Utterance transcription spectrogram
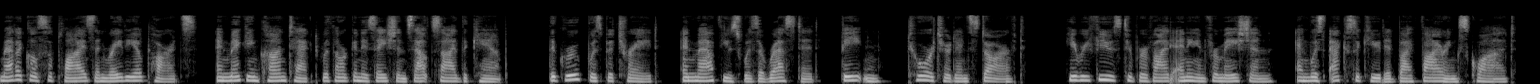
medical supplies and radio parts, and making contact with organizations outside the camp. The group was betrayed, and Matthews was arrested, beaten, tortured and starved. He refused to provide any information, and was executed by firing squad.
